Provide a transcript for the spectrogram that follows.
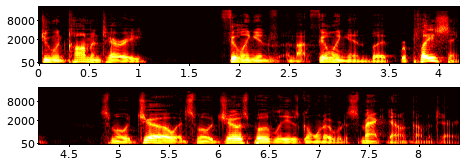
doing commentary, filling in, not filling in, but replacing Samoa Joe, and Samoa Joe supposedly is going over to SmackDown commentary.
